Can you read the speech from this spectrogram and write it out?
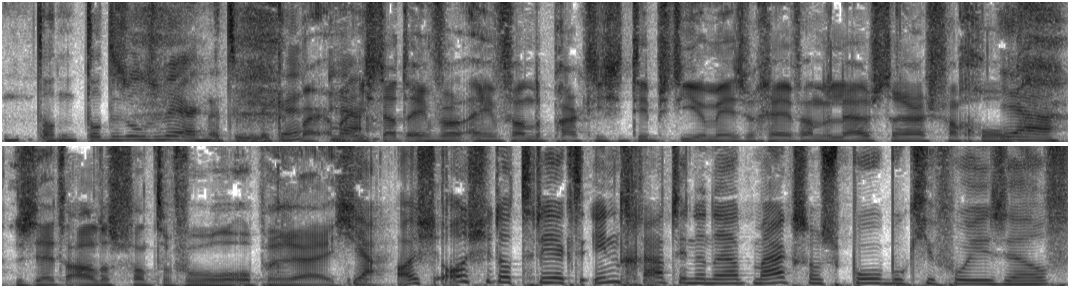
dan, dat is ons werk natuurlijk. Hè? Maar, maar Ja. is dat een van, een van de praktische tips die je mee zou geven aan de luisteraars? Van goh, Ja. zet alles van tevoren op een rijtje. Ja, als je, als je dat traject ingaat, inderdaad, maak zo'n spoorboekje voor jezelf.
